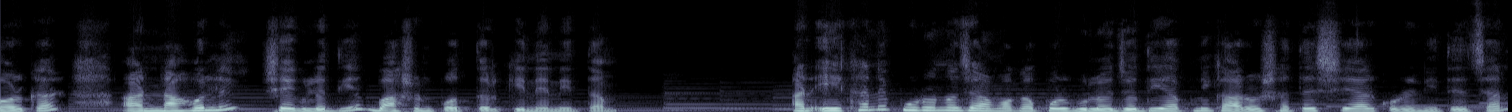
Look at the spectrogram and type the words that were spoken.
দরকার, আর না হলে সেগুলো দিয়ে বাসনপত্র কিনে নিতাম। আর এখানে পুরনো জামা কাপড়গুলো যদি আপনি কারোর সাথে শেয়ার করে নিতে চান,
